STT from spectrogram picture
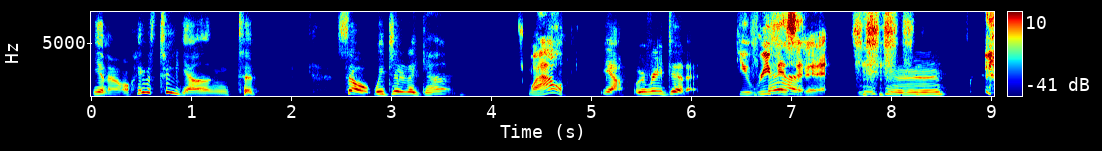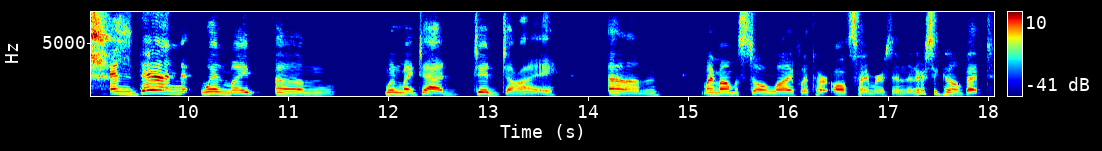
you know, he was too young to. So we did it again. Wow. Yeah, we redid it. You revisited it. Mhm. and then when my um when my dad did die, um my mom was still alive with her Alzheimer's in the nursing home, but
